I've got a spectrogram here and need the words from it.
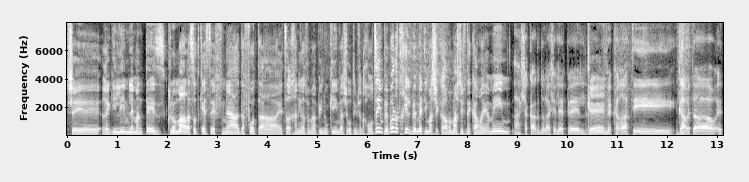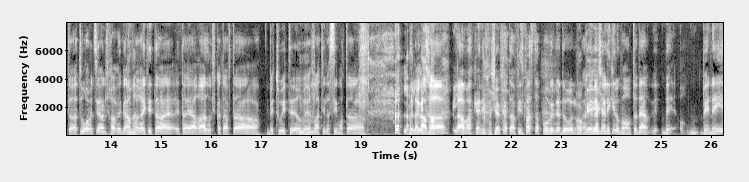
שרגילים למנטז כלומר לעשות כסף מהעדפות הצרכניות ומהפינוקים והשירותים שאנחנו רוצים ובוא נתחיל באמת עם מה שקרה ממש לפני כמה ימים ההשקה הגדולה של אפל כן. וקראתי גם את, ה, את הטור המצוין שלך וגם תודה. ראיתי את, ה, את ההערה הזאת שכתבת בטוויטר והחלטתי לשים אותה. ולהגיד לך למה? כי אני חושב שאתה פספסת פה בגדול. אוקיי. אני יודע שאני כאילו כבר אתה יודע בעיני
